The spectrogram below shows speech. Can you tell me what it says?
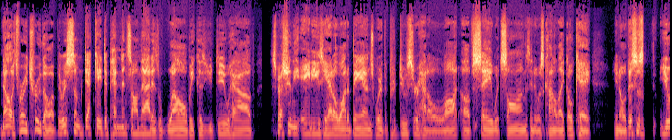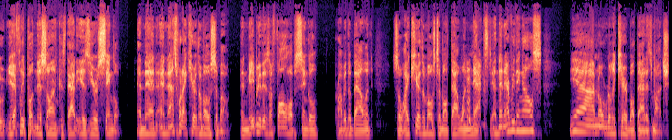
No, it's very true though. There is some decade dependence on that as well because you do have, especially in the '80s, you had a lot of bands where the producer had a lot of say with songs, and it was kind of like, okay, you know, this is you. You're definitely putting this on because that is your single, and then and that's what I care the most about. And maybe there's a follow up single, probably the ballad. So I care the most about that one next, and then everything else yeah, I don't really care about that as much.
